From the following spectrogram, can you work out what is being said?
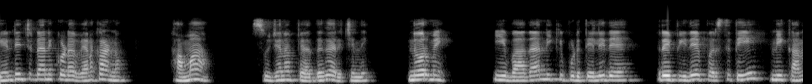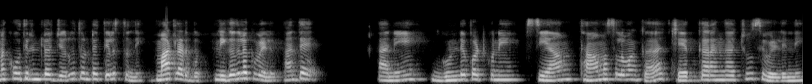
గెంటించడానికి కూడా వెనకాడను. అమ్మా సుజన పెద్దగా అరిచింది. నోర్మి ఈ బాధ నీకిప్పుడు తెలీదే. రేపు ఇదే పరిస్థితి నీ కన్న కూతురింట్లో జరుగుతుంటే తెలుస్తుంది. మాట్లాడదు నీ గదులకు వెళ్ళు అంతే. అని గుండె పట్టుకుని శ్యామ్ థామసుల వంక చేత్కారంగా చూసి వెళ్ళింది.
